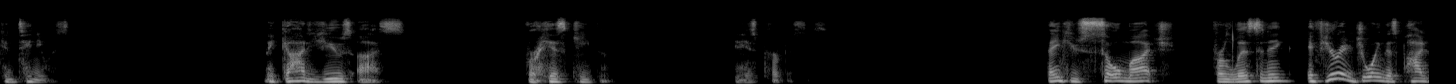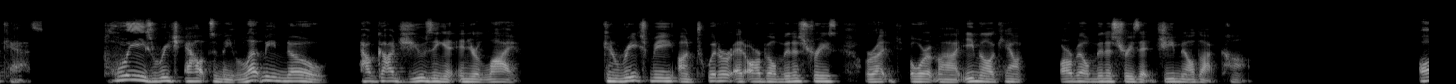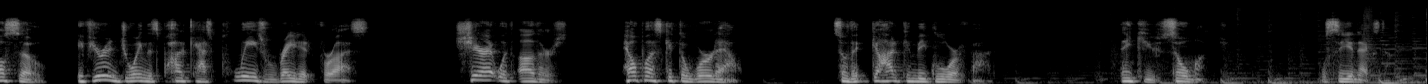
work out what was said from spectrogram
continuously? May God use us for His kingdom and His purposes. Thank you so much for listening. If you're enjoying this podcast, please reach out to me. Let me know how God's using it in your life. You can reach me on Twitter at Arbel Ministries or at, or at my email account, arbelministries at gmail.com. Also, if you're enjoying this podcast, please rate it for us. Share it with others. Help us get the word out so that God can be glorified. Thank you so much. We'll see you next time.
